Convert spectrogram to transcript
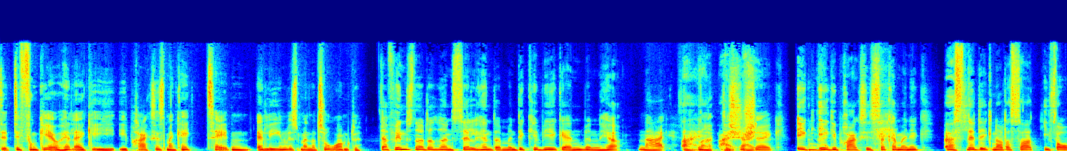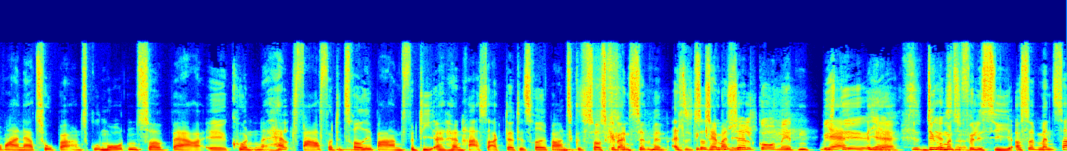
det, det fungerer jo heller ikke i, i praksis. Man kan ikke tage den alene, hvis man er to om det. Der findes noget, der hedder en selvhenter, men det kan vi ikke anvende her. Nej, Ej, Nej ej, det synes ej. jeg ikke. Ikke, ikke i praksis, så kan man ikke. Og slet ikke, når der så i forvejen er to børn. Skulle Morten så være øh, kun halv far for det tredje barn, fordi at han har sagt, at det tredje barn skal, så skal være en selvmænd? Altså, det så kan skal man du selv ikke. gå med den, hvis ja, det... ja, det, det, det kunne man selvfølgelig sige. Og så, men så,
